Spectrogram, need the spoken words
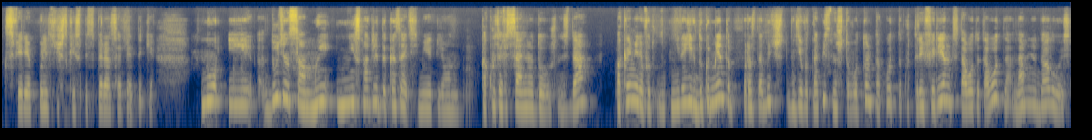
к сфере политической спецоперации, опять-таки. Ну и Дудин сам мы не смогли доказать, имеет ли он какую-то официальную должность, да? По крайней мере, вот никаких документов раздобыть, где вот написано, что вот он такой-то такой референт того-то, того-то, нам не удалось.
